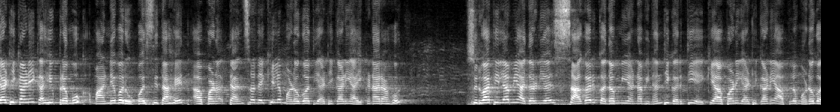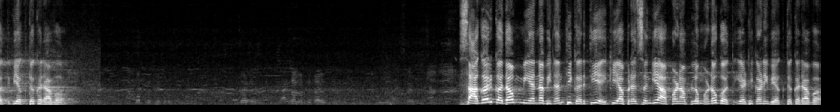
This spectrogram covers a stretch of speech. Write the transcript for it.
या ठिकाणी काही प्रमुख मान्यवर उपस्थित आहेत. आपण त्यांचं देखील मनोगत या ठिकाणी ऐकणार आहोत. सुरुवातीला मी आदरणीय सागर कदम यांना विनंती करते की आपण या ठिकाणी आपलं मनोगत व्यक्त करावं. सागर कदम मी यांना विनंती करते की या प्रसंगी आपण आपलं मनोगत या ठिकाणी व्यक्त करावं.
